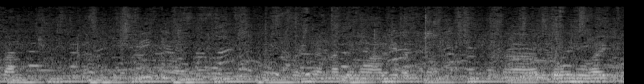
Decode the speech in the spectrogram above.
Elephant. First time natin makakita ito sa buong buhay ko.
